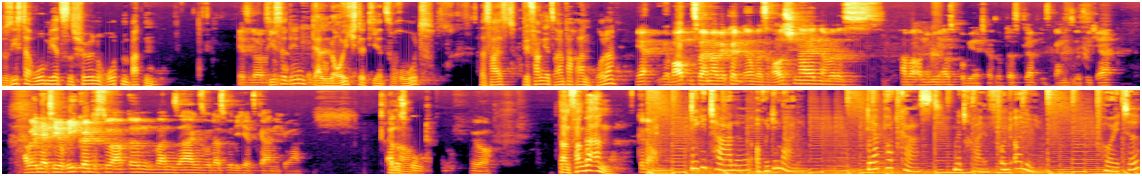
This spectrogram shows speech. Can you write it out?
Du siehst da oben jetzt einen schönen roten Button. Jetzt läuft Siehst du den? Der leuchtet jetzt rot. Das heißt, wir fangen jetzt einfach an, oder? Ja, wir behaupten zweimal, wir könnten irgendwas rausschneiden, aber das haben wir auch noch nie ausprobiert. Also ob das klappt, ist gar nicht so sicher. Aber in der Theorie könntest du auch irgendwann sagen, so, das will ich jetzt gar nicht hören. Alles genau. gut. Ja. Dann fangen wir an. Genau. Digitale Originale. Der Podcast mit Ralf und Olli. Heute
